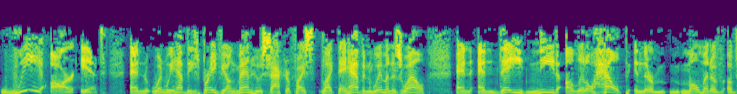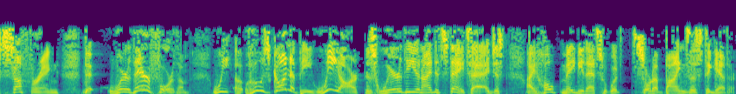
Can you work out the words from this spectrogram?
We are it. And when we have these brave young men who sacrifice like they have, and women as well, and, and they need a little help in their moment of, of suffering, that we're there for them. We, uh, who's going to be? We are, because we're the United States. I, I just, I hope maybe that's what sort of binds us together.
